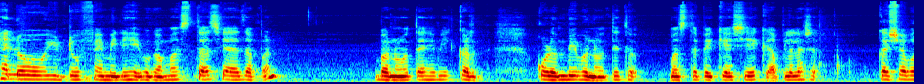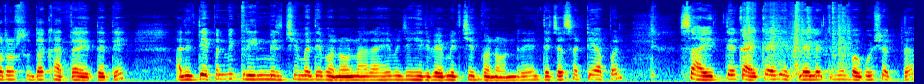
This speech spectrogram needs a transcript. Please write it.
हॅलो यूट्यूब फॅमिली हे बघा मस्त असे आज आपण बनवत आहे. मी कर कोळंबी बनवते. तर मस्तपैकी अशी एक आपल्याला कशाबरोबर सुद्धा खाता येतं ते. आणि ते पण मी ग्रीन मिरचीमध्ये बनवणार आहे. म्हणजे हिरव्या मिरचीत बनवणार आहे. आणि त्याच्यासाठी आपण साहित्य काय काय घेतलेलं आहे तुम्ही बघू शकता.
